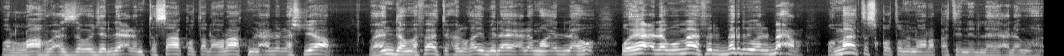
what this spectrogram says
والله عز وجل يعلم تساقط الأوراق من على الأشجار وعنده مفاتح الغيب لا يعلمها إلا هو ويعلم ما في البر والبحر وما تسقط من ورقة إلا يعلمها.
